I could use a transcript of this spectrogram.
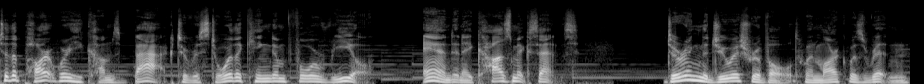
to the part where he comes back to restore the kingdom for real and in a cosmic sense. During the Jewish revolt, when Mark was written,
